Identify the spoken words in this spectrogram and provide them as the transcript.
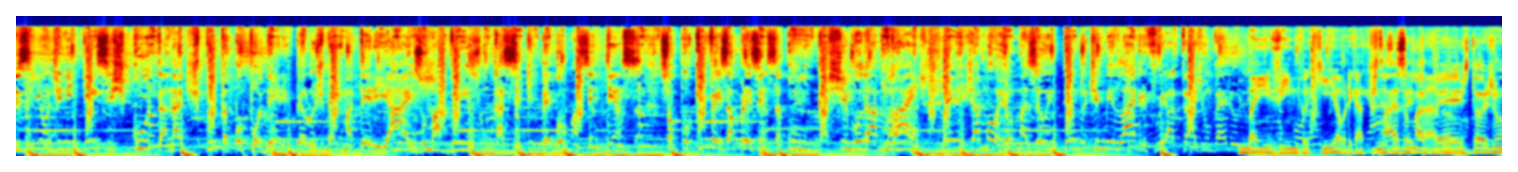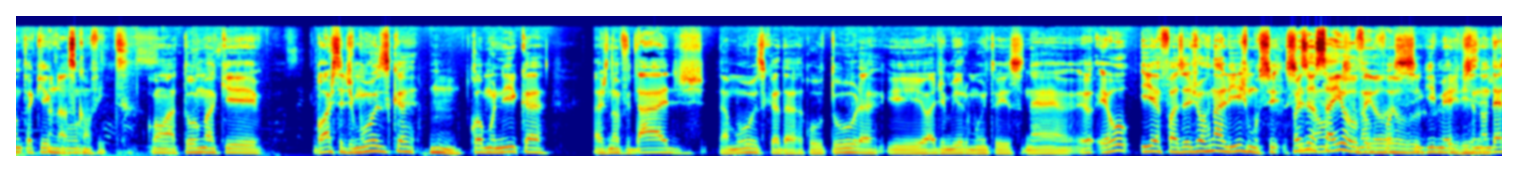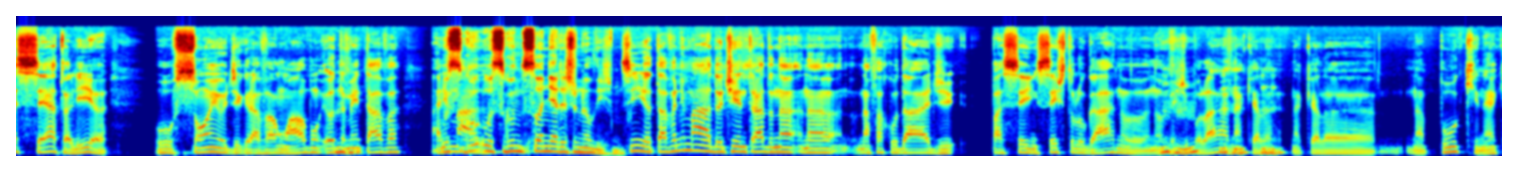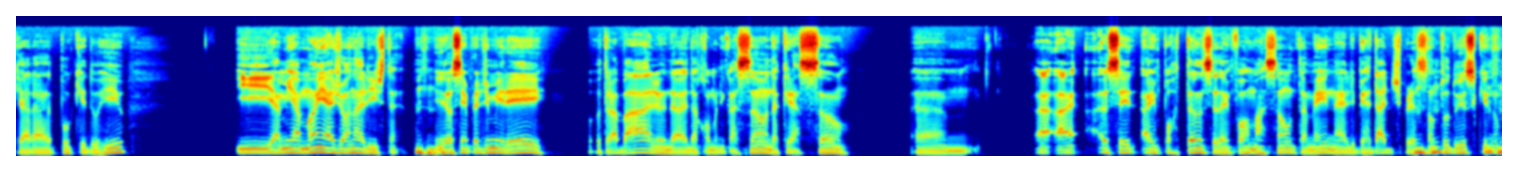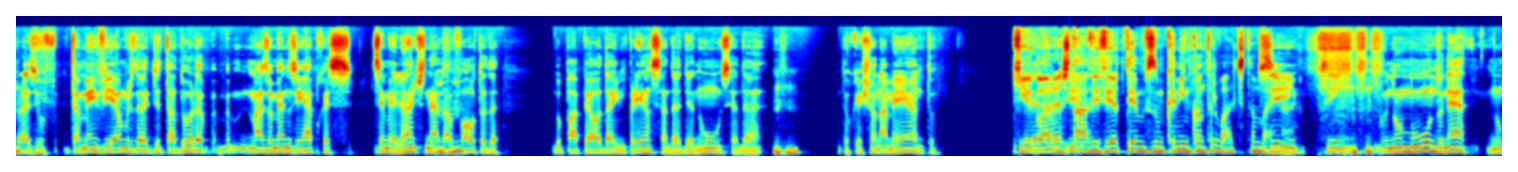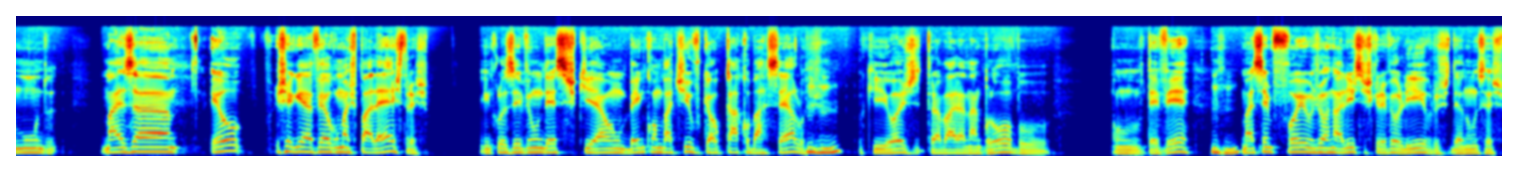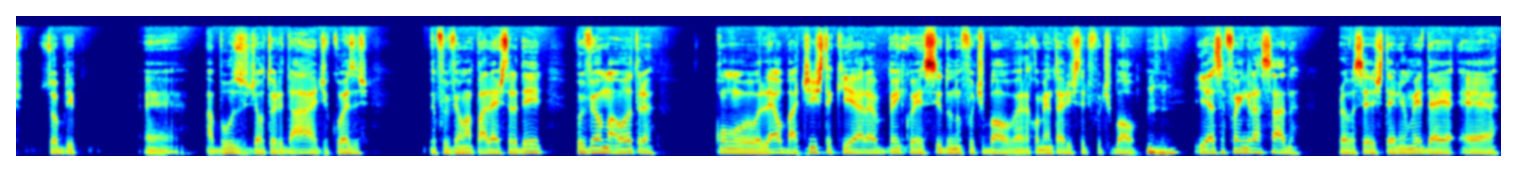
Hipocrisia onde ninguém se escuta Na disputa por poder e pelos bens materiais Uma vez um cacique pegou uma sentença Só porque fez a presença com um cachimbo da paz Ele já morreu, mas eu entendo de milagre Fui atrás de um velho... Bem-vindo aqui, obrigado por teres Mais uma vez, estou junto aqui o nosso com, convite. com a turma que gosta de música, Hum. comunica as novidades da música, da cultura, e eu admiro muito isso, né? Eu, eu ia fazer jornalismo se, Pois se eu não, sei, eu- se não fosse eu seguir mesmo. Se não desse certo ali, ó, o sonho de gravar um álbum, eu também estava O, animado. segu- o segundo sonho era jornalismo. Sim, eu tava animado. Eu tinha entrado na, na, na faculdade, passei em sexto lugar no, no vestibular, naquela, naquela. na PUC, né? Que era a PUC do Rio. E a minha mãe é jornalista. E eu sempre admirei o trabalho da, da comunicação, da criação. Ahn, a, a- eu sei a importância da informação também, né? Liberdade de expressão, tudo isso que no Brasil também viemos da ditadura, mais ou menos em épocas semelhantes, né? Da volta da- do papel da imprensa, da denúncia, da, Uhum. do questionamento. Que E agora eu- está e- a viver tempos um bocadinho conturbados também. Sim, não é? sim. no mundo, né? No mundo. Mas ah, eu cheguei a ver algumas palestras, inclusive um desses que é um bem combativo, que é o Caco Barcelos, Uhum, que hoje trabalha na Globo, com TV, uhum. mas sempre foi um jornalista, escreveu livros, denúncias sobre é, abusos de autoridade, coisas. Eu fui ver uma palestra dele, fui ver uma outra com o Léo Batista, que era bem conhecido no futebol, era comentarista de futebol. Uhum. E essa foi engraçada, para vocês terem uma ideia. É,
